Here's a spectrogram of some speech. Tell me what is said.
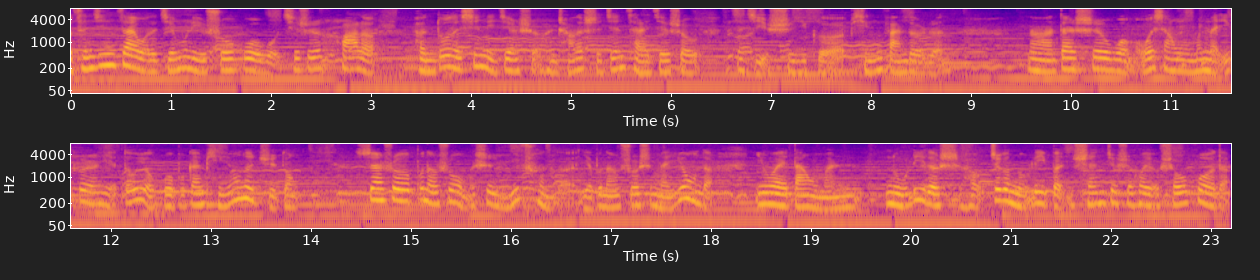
我曾经在我的节目里说过，我其实花了很多的心理建设，很长的时间才来接受自己是一个平凡的人。那但是我我想我们每一个人也都有过不甘平庸的举动。虽然说不能说我们是愚蠢的，也不能说是没用的，因为当我们努力的时候，这个努力本身就是会有收获的。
